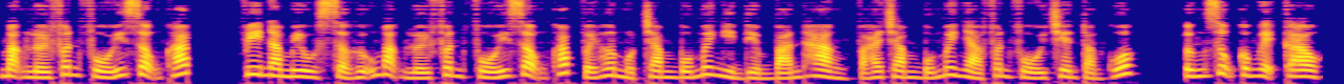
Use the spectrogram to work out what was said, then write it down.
Mạng lưới phân phối rộng khắp, Vinamilk sở hữu mạng lưới phân phối rộng khắp với hơn 140.000 điểm bán hàng và 240 nhà phân phối trên toàn quốc. Ứng dụng công nghệ cao,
